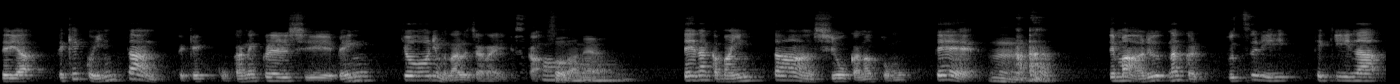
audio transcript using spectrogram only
でやで結構インターンって結構お金くれるし勉強にもなるじゃないですか。そうだねでなんかまあインターンしようかなと思ってうん でまああるなんか物理的な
